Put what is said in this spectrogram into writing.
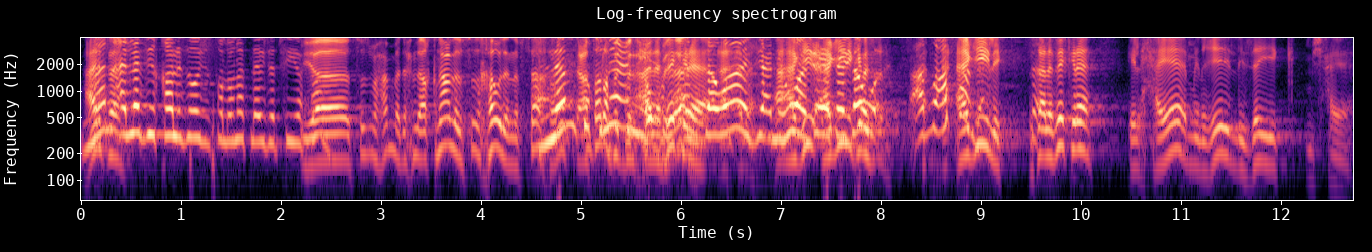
من الذي قال زواج الصالونات لا يوجد فيه حب؟ يا أستاذ محمد إحنا أقنعنا الاستاذ خولة نفسها لم اعترفت بالحب. الزواج يعني هو سيتزوج. هجيلك بس على فكرة الحياة من غير اللي زيك مش حياة.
